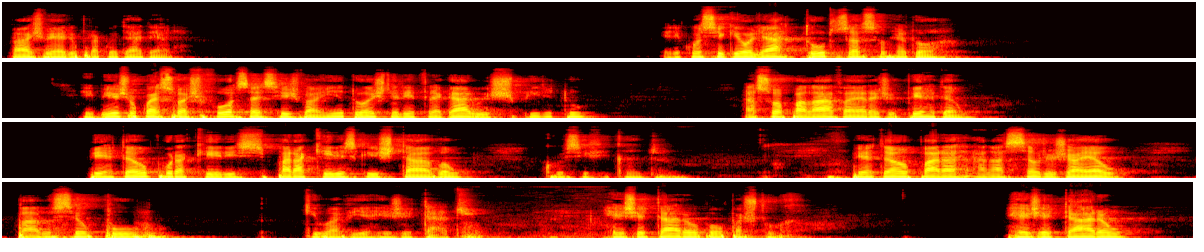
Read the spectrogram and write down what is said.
mais velho para cuidar dela. Ele conseguiu olhar todos ao seu redor. E mesmo com as suas forças se esvaindo, antes de ele entregar o Espírito, a sua palavra era de perdão. Perdão por aqueles, para aqueles que estavam crucificando. Perdão para a nação de Israel, para o seu povo que o havia rejeitado. Rejeitaram o bom pastor rejeitaram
